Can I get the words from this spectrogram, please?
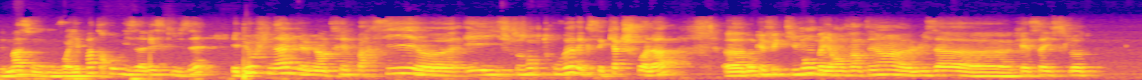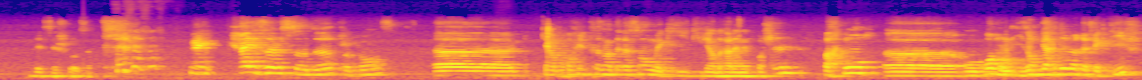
les masses, on ne voyait pas trop où ils allaient, ce qu'ils faisaient. Et puis au final, il y a eu un trade parti euh, et ils se sont retrouvés avec ces quatre choix-là. Euh, donc effectivement, bah, il y a en 21 Luisa euh, Kaiser Slod. C'est chaud ça. Kaiser Soder, je pense. Euh, qui a un profil très intéressant mais qui, qui viendra l'année prochaine. Par contre, euh, en gros, ils ont regardé leur effectif.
